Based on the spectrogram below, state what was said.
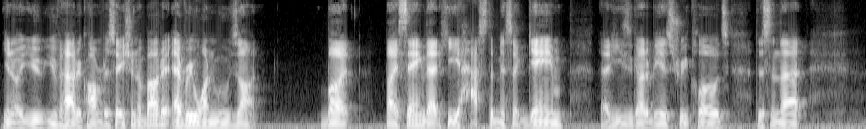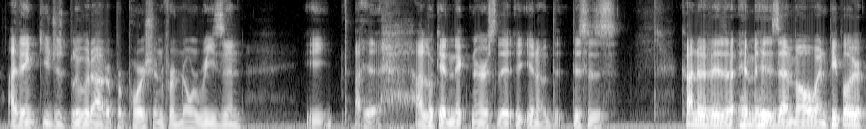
you know, you you've had a conversation about it," everyone moves on. But by saying that he has to miss a game, that he's got to be in street clothes, this and that, I think you just blew it out of proportion for no reason. I, look at Nick Nurse. That you know, this is kind of his him his mo, and people are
